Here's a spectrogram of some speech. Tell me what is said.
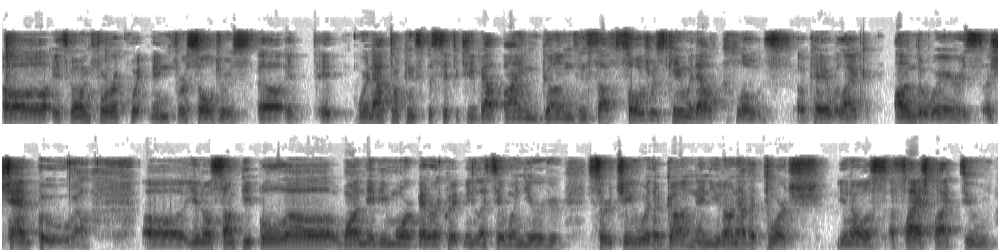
Uh, it's going for equipment for soldiers. Uh, it, it, we're not talking specifically about buying guns and stuff. Soldiers came without clothes, okay, with like underwears, uh, shampoo. Uh, uh, you know, some people uh, want maybe more better equipment. Let's say when you're searching with a gun and you don't have a torch, you know, a, flashlight to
